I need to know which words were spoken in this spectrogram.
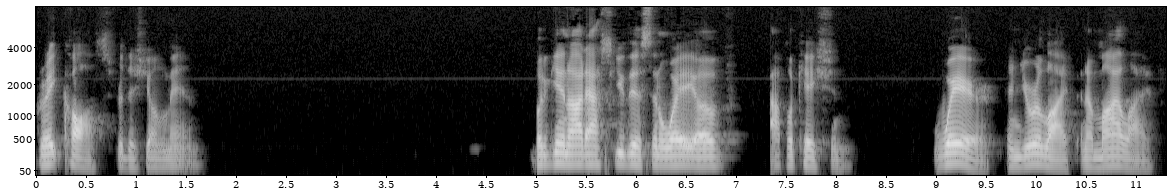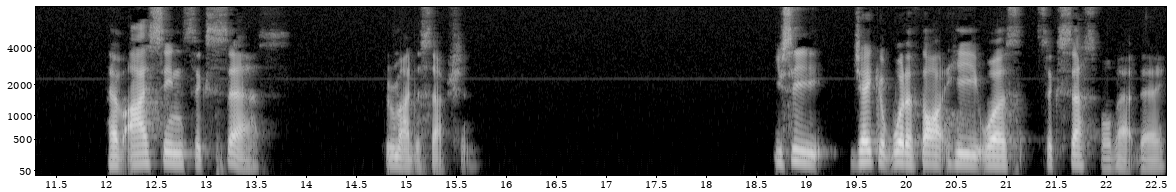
great cost for this young man. But again, I'd ask you this in a way of application. Where in your life and in my life have I seen success through my deception? You see, Jacob would have thought he was successful that day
